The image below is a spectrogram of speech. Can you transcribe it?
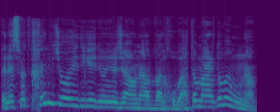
به نسبت خیلی جای دیگه دنیا جهان اول خوبه. حتی مردممونم.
